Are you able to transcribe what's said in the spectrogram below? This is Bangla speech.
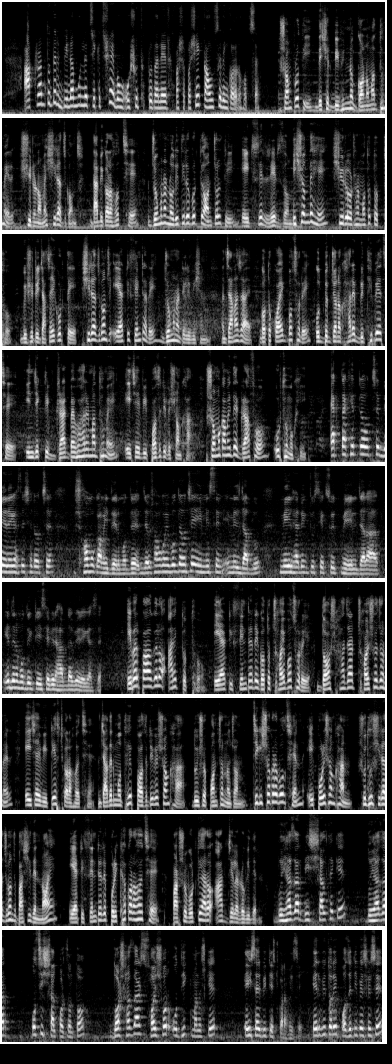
আক্রান্তদের বিনামূল্যে চিকিৎসা এবং ওষুধ প্রদানের পাশাপাশি কাউন্সেলিং করানো হচ্ছে। সম্প্রতি দেশের বিভিন্ন গণমাধ্যমের শিরোনামে সিরাজগঞ্জ। দাবি করা হচ্ছে, যমুনা নদী তীরবর্তী অঞ্চলটি এইডসের রেড জোন নিঃসন্দেহে শিউরে ওঠার মতো তথ্য। বিষয়টি যাচাই করতে সিরাজগঞ্জ এআরটি সেন্টারে যমুনা টেলিভিশন। জানা যায়, গত কয়েক বছরে উদ্বেগজনক হারে বৃদ্ধি পেয়েছে ইনজেকটিভ ড্রাগ ব্যবহারের মাধ্যমে এইচআইভি পজিটিভের সংখ্যা। সমকামীদের গ্রাফও ঊর্ধ্বমুখী। একটা ক্ষেত্রে হচ্ছে বেড়ে গেছে, সেটা হচ্ছে সমকামীদের মধ্যে যে সমকামী বলতে হচ্ছে M S M M S W male having to sex with male যারা এদের মধ্যে একটি এই সেভির হারটা বেড়ে গেছে। এবার পাওয়া গেল আরেক তথ্য। এআরটি সেন্টারে গত ছয় বছরে দশ হাজার ছয়শো জনের এইচআইভি টেস্ট করা হয়েছে যাদের মধ্যে পজিটিভের সংখ্যা দুইশো পঞ্চান্ন জন। চিকিৎসকরা বলছেন এই পরিসংখ্যান শুধু সিরাজগঞ্জবাসীদের নয় এআরটি সেন্টারে পরীক্ষা করা হয়েছে পার্শ্ববর্তী আরও আট জেলার রোগীদের। দুই হাজার বিশ সাল থেকে দুই হাজার সাল পর্যন্ত দশ হাজার ছয়শোর অধিক মানুষকে এইচআইভি টেস্ট করা হয়েছে। এর ভিতরে পজিটিভ এসেছে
